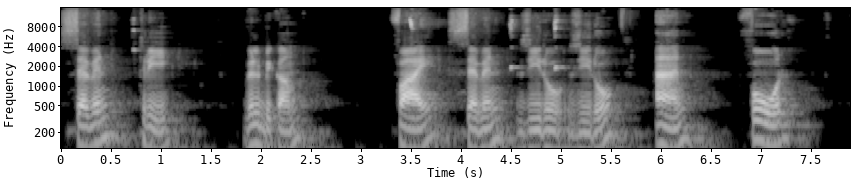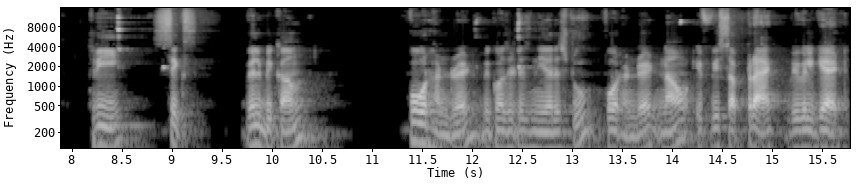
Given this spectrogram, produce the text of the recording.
7 3 will become 5 7 0 0 and 4 3 6 will become 400 because it is nearest to 400 now if we subtract we will get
